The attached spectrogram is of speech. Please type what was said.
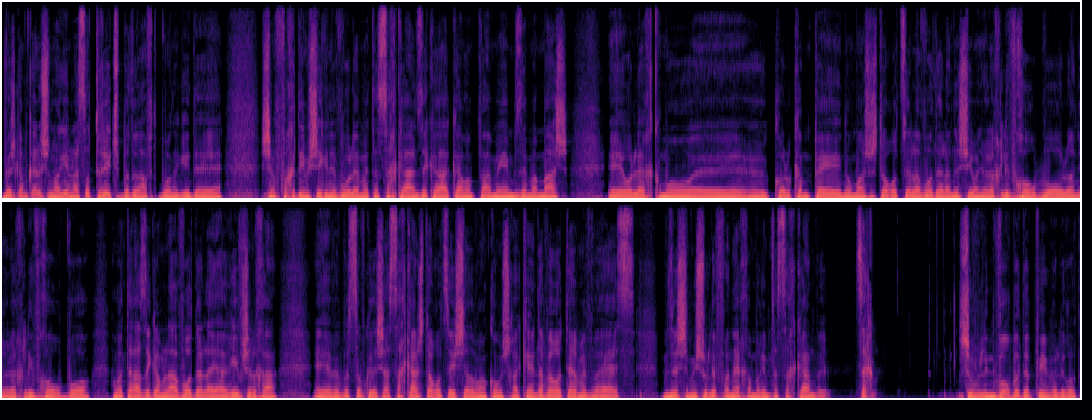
ויש גם כאלה שנוהגים לעשות טריץ' בדראפט, בוא נגיד, אה, שמפחדים שיגנבו להם את השחקן, זה קרה כמה פעמים, זה ממש אה, הולך כמו אה, כל קמפיין או משהו שאתה רוצה לעבוד על אנשים, אני הולך לבחור בו, לא אני הולך לבחור בו, המטרה זה גם לעבוד על היריב שלך, אה, ובסוף כדי שהשחקן שאתה רוצה יישאר במקום שלך, כי אין דבר יותר מבאס מזה שמישהו לפניך מרים את השחקן, וצריך שוב לנבור בדפים ולראות.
